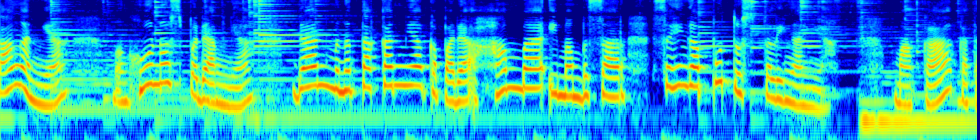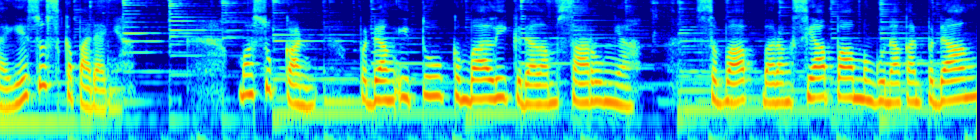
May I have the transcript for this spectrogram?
tangannya, menghunus pedangnya, dan menetakannya kepada hamba imam besar sehingga putus telinganya. Maka kata Yesus kepadanya, "Masukkan pedang itu kembali ke dalam sarungnya, sebab barang siapa menggunakan pedang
